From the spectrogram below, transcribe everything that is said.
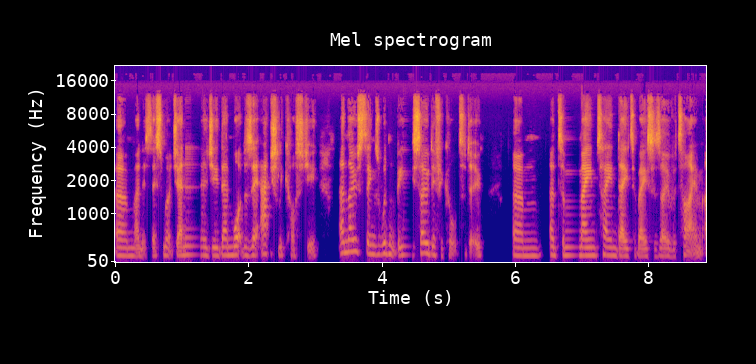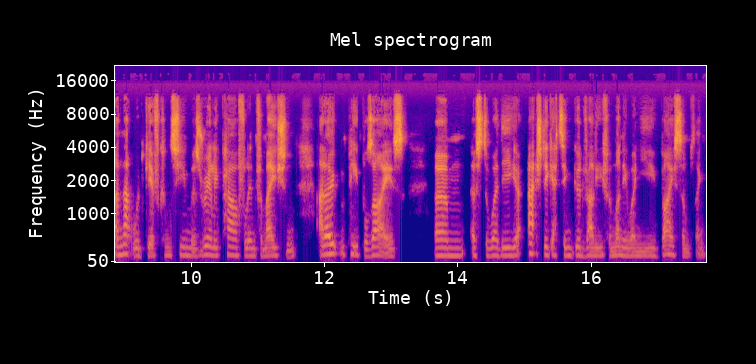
um, and it's this much energy, then what does it actually cost you? And those things wouldn't be so difficult to do um, and to maintain databases over time. And that would give consumers really powerful information and open people's eyes um, as to whether you're actually getting good value for money when you buy something.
